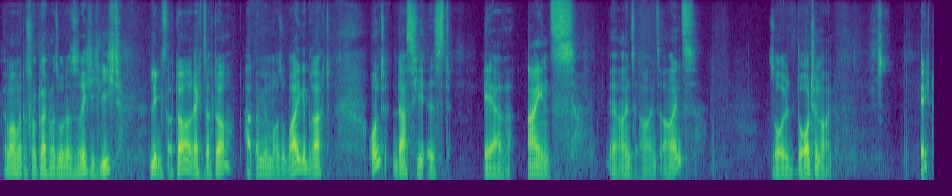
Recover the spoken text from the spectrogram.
Dann machen wir das doch gleich mal so, dass es richtig liegt. Links nach da, rechts nach da. Hat man mir mal so beigebracht. Und das hier ist R1. R1, R1, R1 soll dort hinein. Echt?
